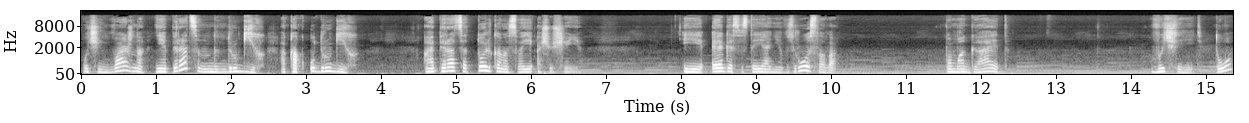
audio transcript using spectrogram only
очень важно не опираться на других, а как у других, а опираться только на свои ощущения. И эго-состояние взрослого помогает вычленить то,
